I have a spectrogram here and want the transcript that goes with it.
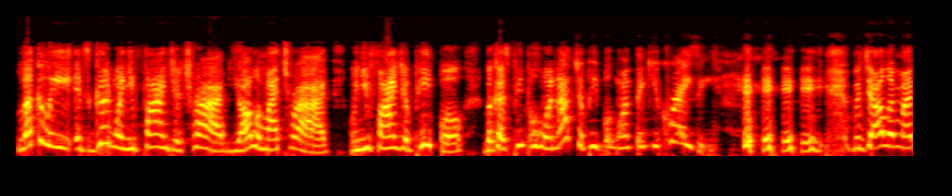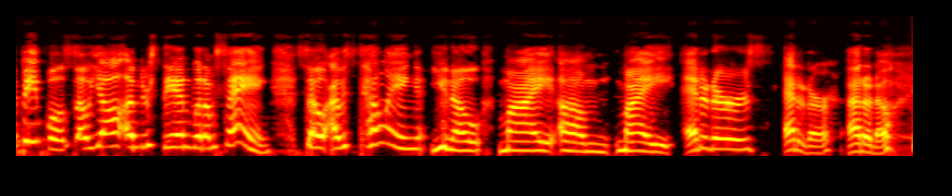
luckily it's good when you find your tribe. Y'all are my tribe. When you find your people, because people who are not your people to think you crazy. but y'all are my people. So y'all understand what I'm saying. So I was telling, you know, my um my editor's editor i don't know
